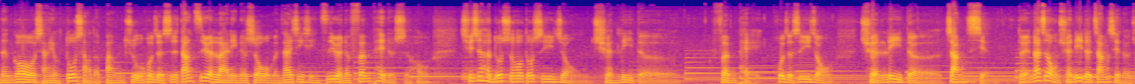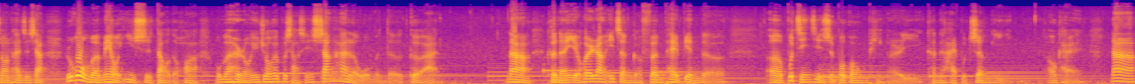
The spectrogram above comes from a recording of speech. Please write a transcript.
能够享有多少的帮助，或者是当资源来临的时候，我们在进行资源的分配的时候，其实很多时候都是一种权利的分配，或者是一种权利的彰显。对，那这种权力的彰显的状态之下，如果我们没有意识到的话，我们很容易就会不小心伤害了我们的个案，那可能也会让一整个分配变得，呃，不仅仅是不公平而已，可能还不正义。OK，那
